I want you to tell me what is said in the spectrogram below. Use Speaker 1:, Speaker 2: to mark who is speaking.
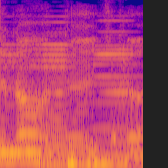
Speaker 1: Krishna Krishna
